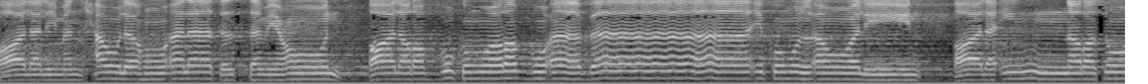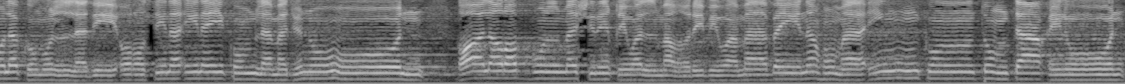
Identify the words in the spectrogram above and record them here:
قال لمن حوله ألا تستمعون قال ربكم ورب آبائكم الأولين قال إن رسولكم الذي أرسل إليكم لمجنون قال رب المشرق والمغرب وما بينهما إن كنتم تعقلون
